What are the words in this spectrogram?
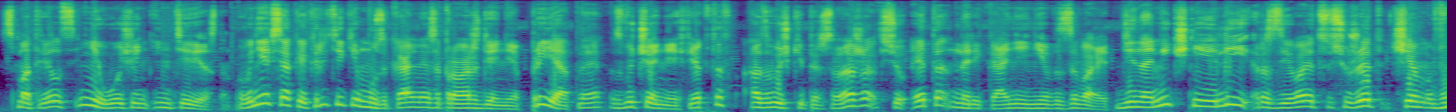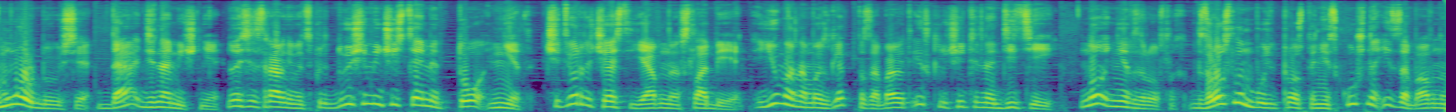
смотрелось не очень интересно. Вне всякой критики музыкальное сопровождение приятное, звучание эффектов, озвучки персонажа, все это нареканий не вызывает. Динамичнее ли развивается сюжет, чем в Морбиусе? Да, динамичнее, но если сравнивать с предыдущими частями, то нет. Четвертая часть явно слабее. Юмор, на мой взгляд, позабавит исключительно детей, но не взрослых. Взрослым будет просто не скучно и забавно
